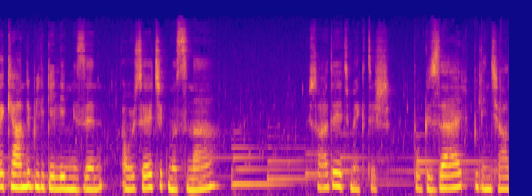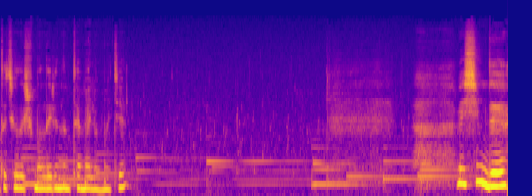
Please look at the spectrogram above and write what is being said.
ve kendi bilgeliğimizin ortaya çıkmasına müsaade etmektir bu güzel bilinçaltı çalışmalarının temel amacı. Ve şimdi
